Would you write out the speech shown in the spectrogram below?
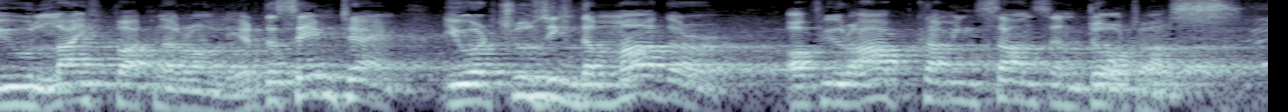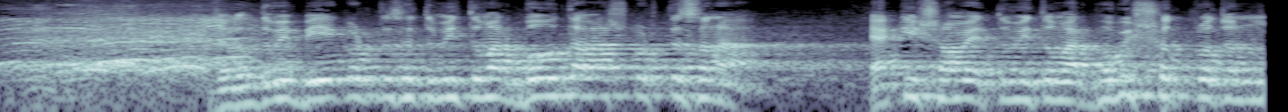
you life partner only at the same time you are choosing the mother of your upcoming sons and daughters যখন তুমি বিয়ে করতেছো, তুমি তোমার বউ তালাশ করতেছো না, একই সময়ে তুমি তোমার ভবিষ্যৎ প্রজন্ম,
